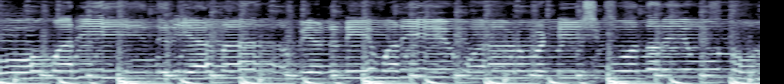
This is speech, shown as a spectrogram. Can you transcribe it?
ઓ. મારી દરિયાના બેટને મારી વહાણવટી શિકોતર એવું નોમ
